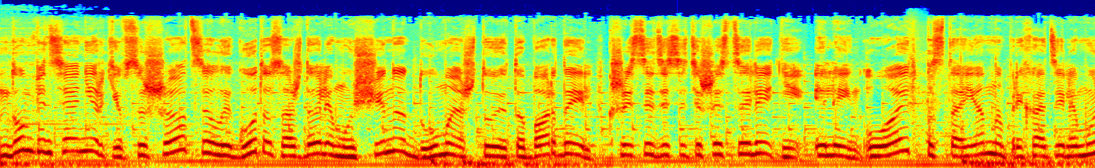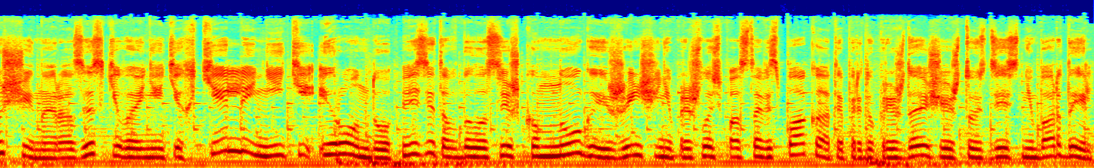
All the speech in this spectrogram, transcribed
Дом пенсионерки в США целый год осаждали мужчины, думая, что это бордель. К 66-летней Элейн Уайт постоянно приходили мужчины, разыскивая неких Келли, Ники и Ронду. Визитов было слишком много, и женщине пришлось поставить плакаты, предупреждающие, что здесь не бордель,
